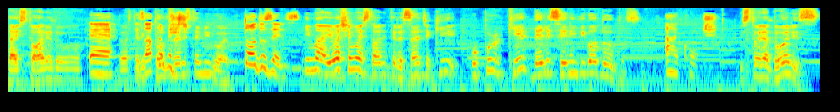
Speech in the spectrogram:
da história do, É, do Asterix, exatamente. todos eles têm bigode. Todos eles. E, Mai, eu achei uma história interessante aqui, o porquê deles serem bigodudos. Ai, conte. Historiadores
